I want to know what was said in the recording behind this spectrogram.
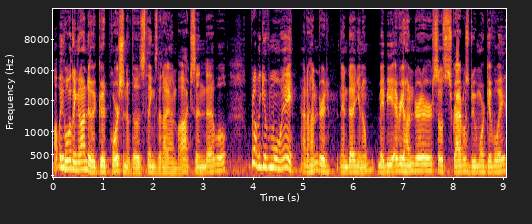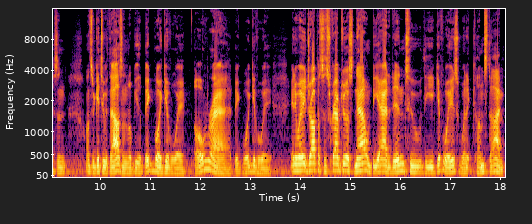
I'll be holding on to a good portion of those things that I unbox and uh, we'll probably give them away at 100 and uh, you know maybe every 100 or so subscribers do more giveaways and once we get to a 1000 it'll be the big boy giveaway. All right big boy giveaway. Anyway drop a subscribe to us now and be added into the giveaways when it comes time.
